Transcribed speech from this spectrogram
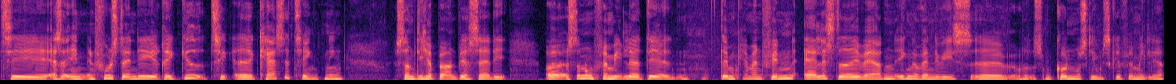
til, altså en, en fuldstændig rigid t- øh, kassetænkning, som de her børn bliver sat i. Og sådan nogle familier, det, dem kan man finde alle steder i verden, ikke nødvendigvis øh, som kun muslimske familier.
